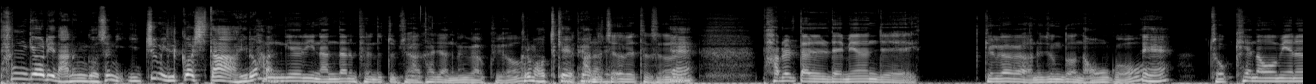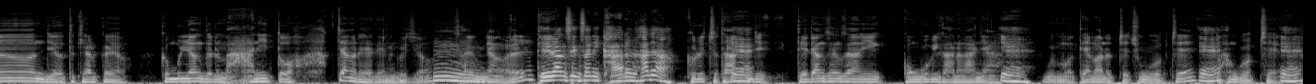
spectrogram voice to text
판결이 나는 것은 이쯤일 것이다. 이런 말. 판결이 난다는 표현도 좀 정확하지 않는 것 같고요. 그럼 어떻게 반도체 표현하죠? 업의 특성은 예. 8월 달 되면 이제 결과가 어느 정도 나오고 예. 좋게 나오면은 이제 어떻게 할까요? 그 물량들을 많이 또 확장을 해야 되는 거죠. 음. 사용량을. 대량 생산이 가능하냐? 그렇죠. 다 예. 이제 대량 생산이 공급이 가능하냐. 예. 뭐 대만 업체, 중국 업체, 예. 또 한국 업체. 예.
